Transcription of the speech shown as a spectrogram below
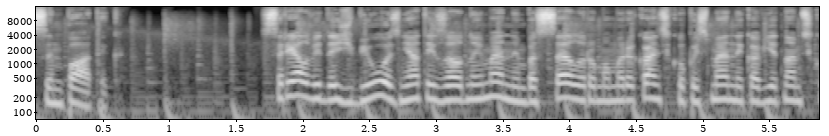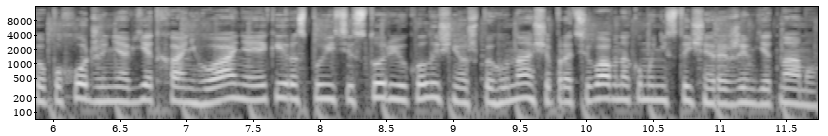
Симпатик. Серіал від HBO знятий за одноіменним бестселером американського письменника в'єтнамського походження В'єт Хань Гуаня, який розповість історію колишнього шпигуна, що працював на комуністичний режим В'єтнаму.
